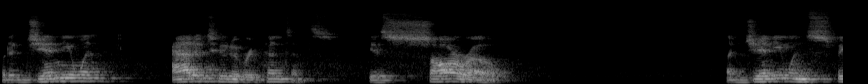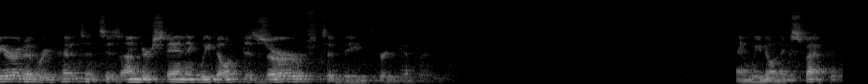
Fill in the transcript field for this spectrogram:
But a genuine attitude of repentance is sorrow. A genuine spirit of repentance is understanding we don't deserve to be forgiven. And we don't expect it.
